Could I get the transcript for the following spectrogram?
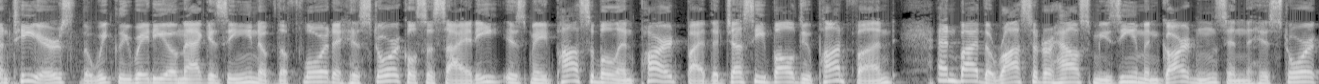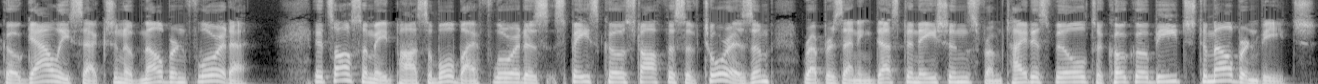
Frontiers, the weekly radio magazine of the Florida Historical Society, is made possible in part by the Jessie Ball DuPont Fund and by the Rossetter House Museum and Gardens in the historic Gallie section of Melbourne, Florida. It's also made possible by Florida's Space Coast Office of Tourism, representing destinations from Titusville to Cocoa Beach to Melbourne Beach.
